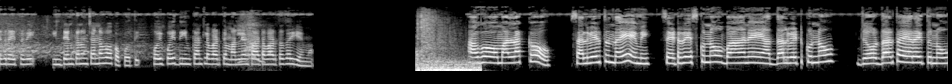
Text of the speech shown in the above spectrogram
ఎదురైతుంది. ఇంటెనక నుంచి అన్న పోకపోతే. పోయి పోయి దీని కంట్లో పడితే మళ్ళీ ఏం పాట పాడుతుందో ఏమో. అగో మల్లక్కో సలివెడుతుందా ఏమి? స్వెటర్ వేసుకున్నావు బాగానే అద్దాలు పెట్టుకున్నావు జోర్దార్ తయారైతున్నావు.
